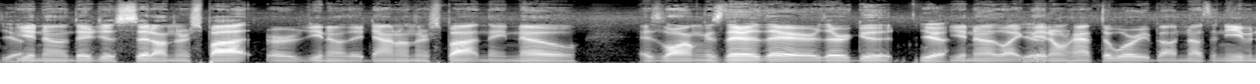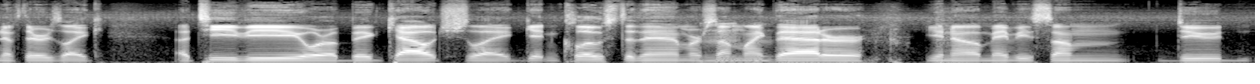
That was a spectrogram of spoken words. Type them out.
Yeah. you know they just sit on their spot or you know they down on their spot and they know as long as they're there they're good Yeah. you know like Yeah. they don't have to worry about nothing even if there's like a tv or a big couch like getting close to them or something like Mhm. that or you know maybe some dude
